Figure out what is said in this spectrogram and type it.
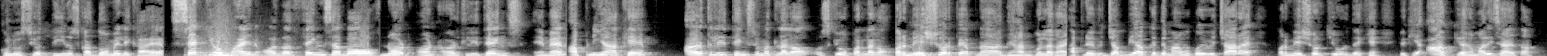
कुलूसियो तीन, उसका दो में लिखा है। Set your mind on the things above not on earthly things amen अपनी आँखें अर्थली थिंग्स में मत लगाओ, उसके ऊपर लगाओ। परमेश्वर पे अपना ध्यान को लगाए। अपने जब भी आपके दिमाग में कोई विचार आए, परमेश्वर की ओर देखें। क्योंकि आपकी और हमारी सहायता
